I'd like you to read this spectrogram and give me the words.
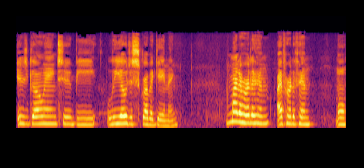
is going to be Leo Descrub Gaming. You might have heard of him. I've heard of him. Well,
